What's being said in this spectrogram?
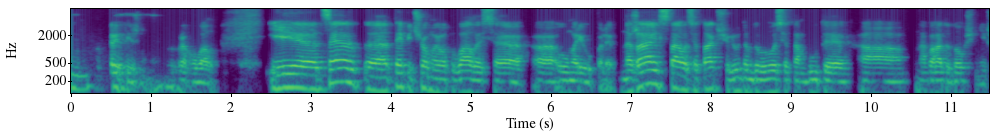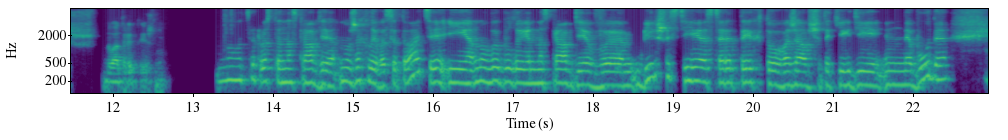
три тижні рахували. І це е, те, під що ми готувалися е, у Маріуполі. На жаль, сталося так, що людям довелося там бути набагато довше ніж 2-3 тижні. Ну, це просто насправді ну жахлива ситуація, і ну ви були насправді в більшості серед тих, хто вважав, що таких дій не буде.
